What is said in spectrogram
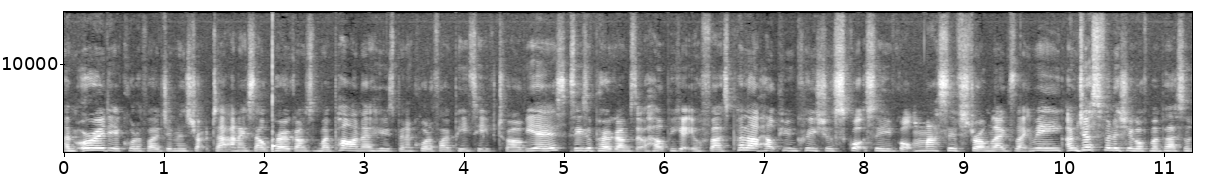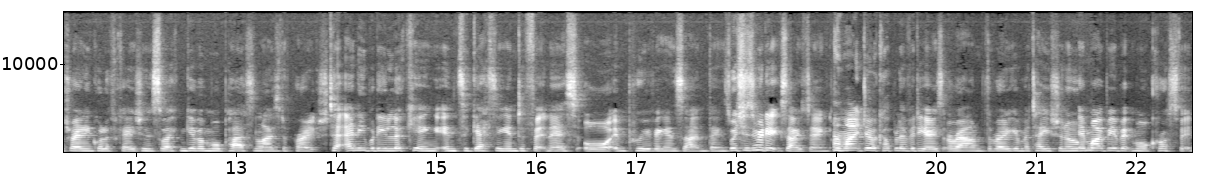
I'm already a qualified gym instructor and I sell programs with my partner who's been a qualified PT for 12 years. These are programs that will help you get your first pull-up, help you increase your squat so you've got massive strong legs like me. I'm just finishing off my personal training qualification so I can give a more personalised approach to anybody looking into getting into fitness or improving in certain things, which is really exciting. I might do a couple of videos around the Rogue Invitational. It might be a bit more CrossFit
